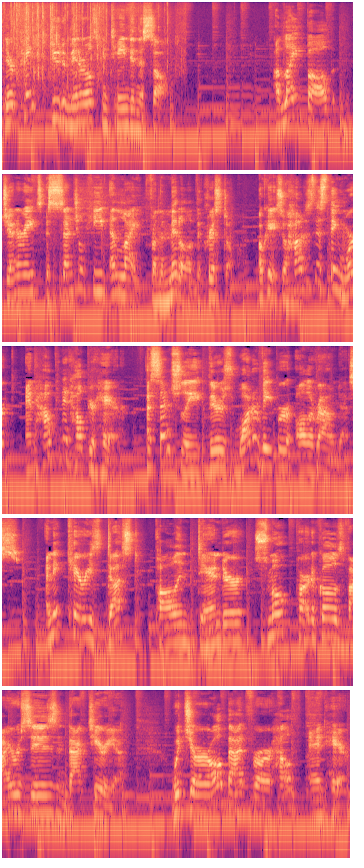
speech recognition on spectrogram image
They're pink due to minerals contained in the salt. A light bulb generates essential heat and light from the middle of the crystal. Okay, so how does this thing work and how can it help your hair? Essentially, there's water vapor all around us and it carries dust, pollen, dander, smoke particles, viruses, and bacteria, which are all bad for our health and hair.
